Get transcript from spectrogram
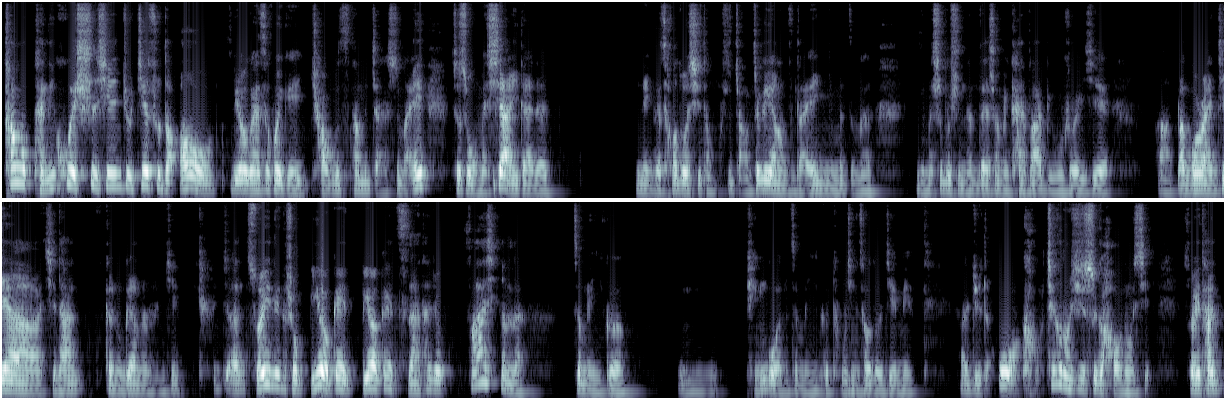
他们肯定会事先就接触到，哦，比尔盖茨会给乔布斯他们展示嘛，哎，这是我们下一代的。那个操作系统是长这个样子的，哎，你们怎么，你们是不是能在上面开发，比如说一些啊办公软件啊，其他各种各样的软件？呃，所以那个时候，比尔盖比尔盖茨啊，他就发现了这么一个嗯苹果的这么一个图形操作界面，他觉得我靠，这个东西是个好东西，所以他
